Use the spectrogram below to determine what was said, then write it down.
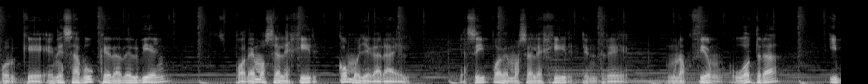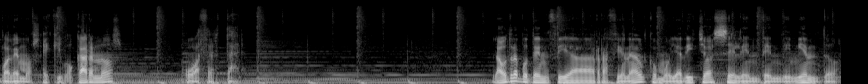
porque en esa búsqueda del bien podemos elegir cómo llegar a él. Y así podemos elegir entre una opción u otra y podemos equivocarnos o acertar. La otra potencia racional, como ya he dicho, es el entendimiento,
